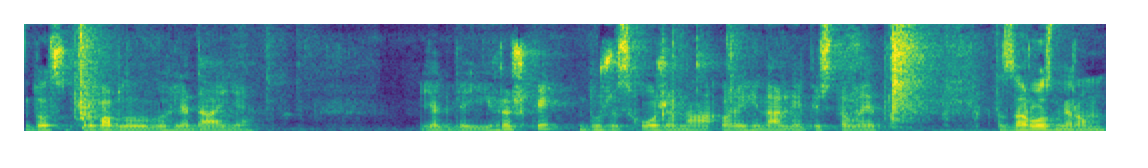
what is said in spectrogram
досить привабливо виглядає як для іграшки, дуже схоже на оригінальний пістолет. За розміром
